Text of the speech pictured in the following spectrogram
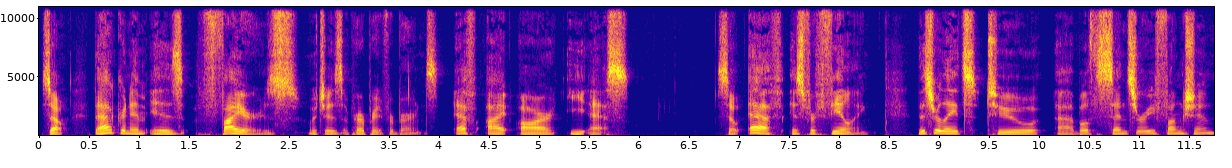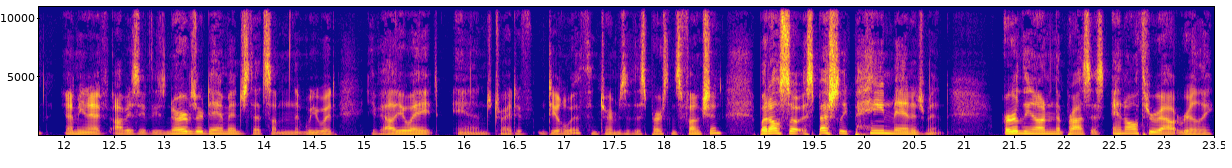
So, the acronym is FIRES, which is appropriate for burns F I R E S. So, F is for feeling. This relates to uh, both sensory function. I mean, if, obviously, if these nerves are damaged, that's something that we would evaluate and try to deal with in terms of this person's function, but also, especially pain management early on in the process and all throughout, really.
